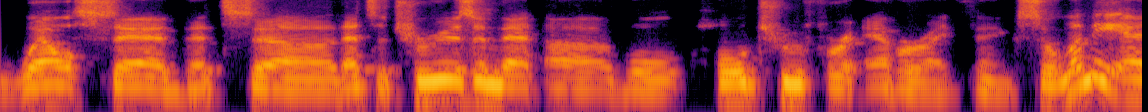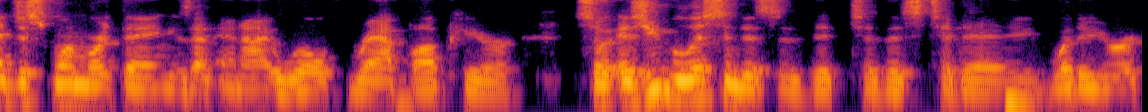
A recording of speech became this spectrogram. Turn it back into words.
well said. That's uh, that's a truism that uh, will hold true forever, I think. So let me add just one more thing, is that, and I will wrap up here. So as you listen to, to this today, whether you're an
